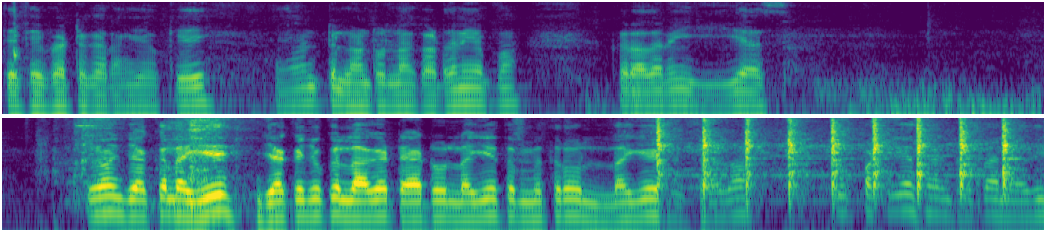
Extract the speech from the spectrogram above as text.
ਤੇ ਫਿਰ ਫਿੱਟ ਕਰਾਂਗੇ, ਓਕੇ ਜੀ। ਹੁਣ ਢਿੱਲਾਂ ਟੁੱਲਾਂ ਕੱਢ ਦੇਣੀ ਆਪਾਂ, ਕਰਾ ਦੇਣੀ, ਯੈਸ। ਤੇ ਹੁਣ ਜੱਕ ਲਾਈਏ, ਜੱਕ ਜੁਕ ਲਾ ਕੇ, ਟੈਟੂ ਲਾਈਏ ਤੇ ਮਿੱਤਰੋ ਲਾਈਏ ਹਿੱਸਾ ਦਾ ਪੱਟੀਆਂ ਸੈਂਟਰ ਪੈਣੇ ਦੀ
